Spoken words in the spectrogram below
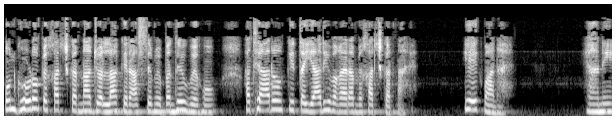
ان گھوڑوں پہ خرچ کرنا جو اللہ کے راستے میں بندھے ہوئے ہوں، ہتھیاروں کی تیاری وغیرہ میں خرچ کرنا ہے۔ یہ ایک مانا ہے۔ یعنی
